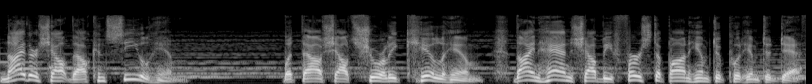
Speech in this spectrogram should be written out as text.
neither shalt thou conceal him. But thou shalt surely kill him, thine hand shall be first upon him to put him to death,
